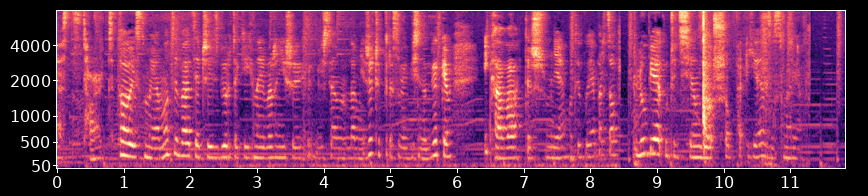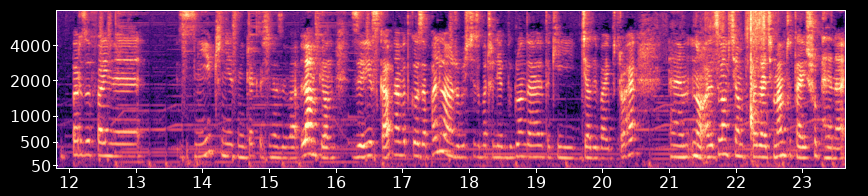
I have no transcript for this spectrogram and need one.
just start. To jest moja motywacja, czyli zbiór takich najważniejszych gdzieś tam dla mnie rzeczy, które sobie wisi nad biurkiem. I kawa też mnie motywuje bardzo. Lubię uczyć się do Chopin. Jezus Maria. Bardzo fajny znicz, nie znicz, jak to się nazywa? Lampion z Juska. Nawet go zapaliłam, żebyście zobaczyli jak wygląda, taki dziady vibe trochę. No, ale co Wam chciałam pokazać? Mam tutaj Chopina.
